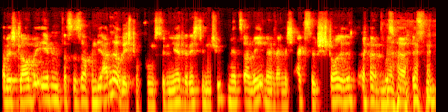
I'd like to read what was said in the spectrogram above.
Aber ich glaube eben, dass es auch in die andere Richtung funktioniert. Wenn ich den Typen jetzt erwähne, nämlich Axel Stoll, äh, muss man wissen,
